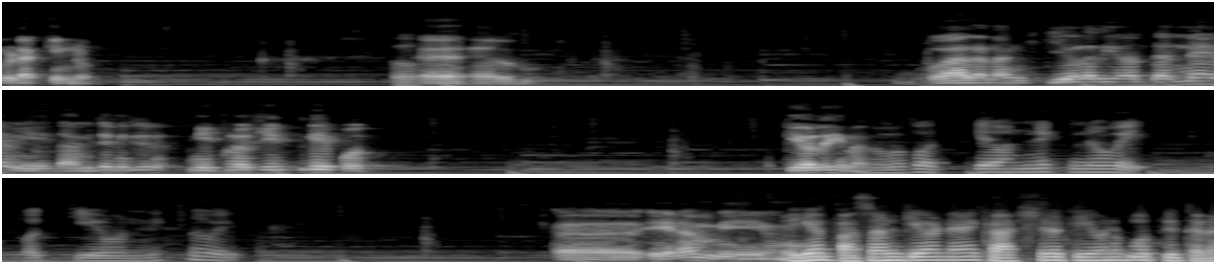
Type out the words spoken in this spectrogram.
ගොඩක් ඉන්න ඔයාලනම් කියවල දිනත් දන්න මේ දමිත නිපුණ චිත්ගේ පොත් කියවල දින මම පොත් කියවන්නෙක් නොවෙයි පොත් කියවන්නෙක් නොවෙයි ඒනම් මේ ඒකන් පසන් කියවනෑ ක්‍රශ්ය කියවන පොත් විතර.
